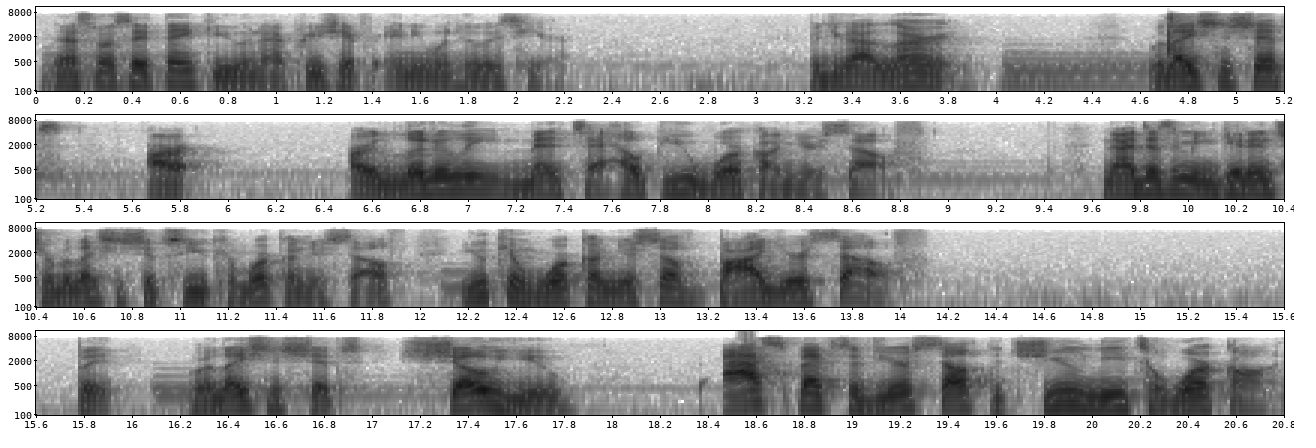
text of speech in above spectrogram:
And I just want to say thank you and I appreciate for anyone who is here. But you got to learn. Relationships are are literally meant to help you work on yourself. Now, it doesn't mean get into a relationship so you can work on yourself. You can work on yourself by yourself. But relationships show you aspects of yourself that you need to work on.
